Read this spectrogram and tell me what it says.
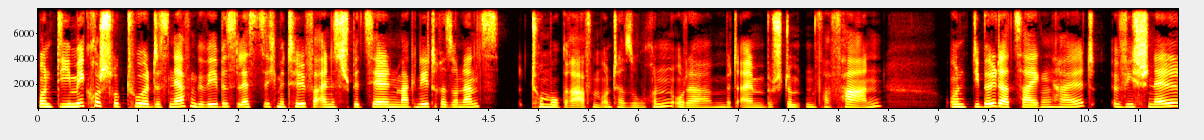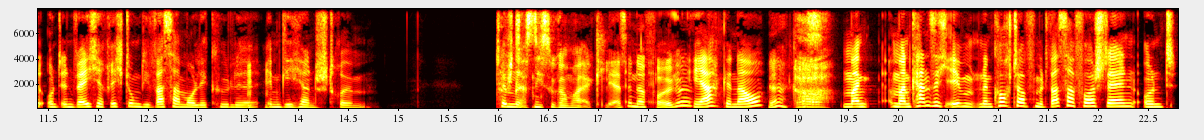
Und die Mikrostruktur des Nervengewebes lässt sich mit Hilfe eines speziellen Magnetresonanztomographen untersuchen oder mit einem bestimmten Verfahren. Und die Bilder zeigen halt, wie schnell und in welche Richtung die Wassermoleküle im Gehirn strömen. Habe ich Tim- das nicht sogar mal erklärt in der Folge? ja, genau. Ja. Man, man kann sich eben einen Kochtopf mit Wasser vorstellen und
